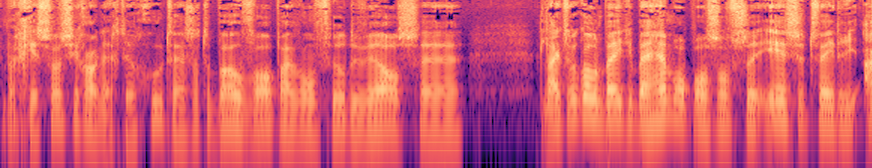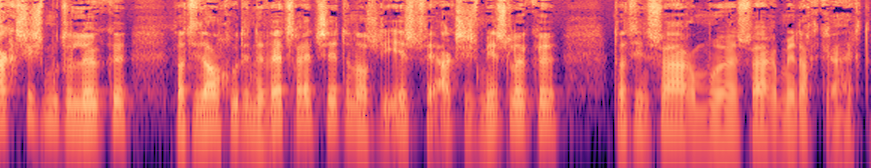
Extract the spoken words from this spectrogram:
Maar gisteren was hij gewoon echt heel goed. Hij zat er bovenop. Hij won veel duels. eh. het lijkt er ook wel een beetje bij hem op alsof ze eerste twee, drie acties moeten lukken. Dat hij dan goed in de wedstrijd zit. En als die eerste twee acties mislukken, dat hij een zware, mo- zware middag krijgt.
